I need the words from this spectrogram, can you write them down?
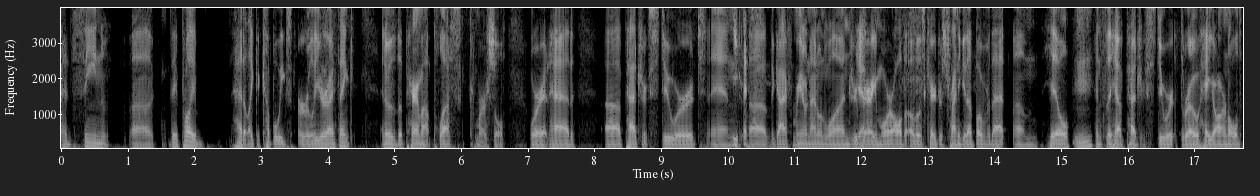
had seen. Uh, they probably had it like a couple weeks earlier, I think, and it was the Paramount Plus commercial where it had uh, Patrick Stewart and Yes. uh, the guy from Reno 911, Drew Yep. Barrymore, all, the, all those characters trying to get up over that um, hill, Mm-hmm. and so they have Patrick Stewart throw Hey Arnold,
